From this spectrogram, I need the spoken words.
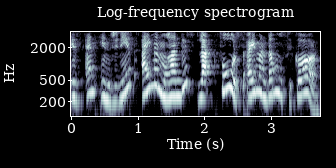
is an engineer. أيمن مهندس لا false أيمن ده موسيقار.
